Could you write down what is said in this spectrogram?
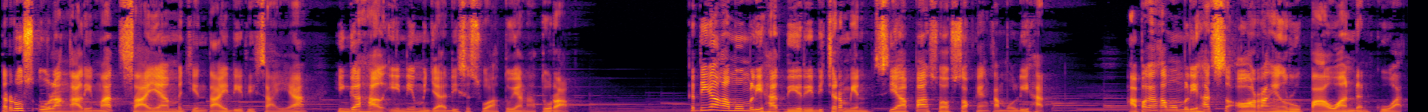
Terus ulang kalimat "saya mencintai diri saya" hingga hal ini menjadi sesuatu yang natural. Ketika kamu melihat diri di cermin, siapa sosok yang kamu lihat? Apakah kamu melihat seorang yang rupawan dan kuat,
